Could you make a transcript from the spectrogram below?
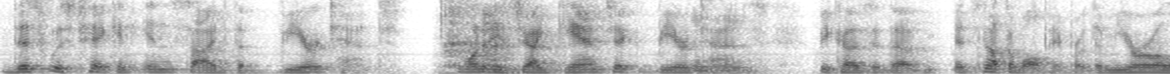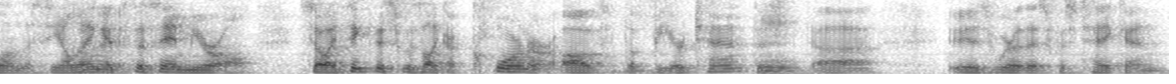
This was taken inside the beer tent, one of these gigantic beer mm-hmm. tents, because the it's not the wallpaper, the mural on the ceiling, it's the same mural. So I think this was like a corner of the beer tent. This uh, is where this was taken.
